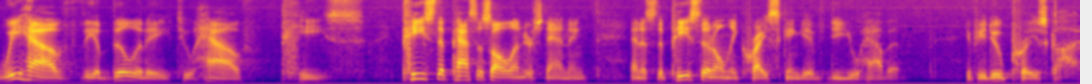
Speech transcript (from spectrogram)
we have the ability to have peace peace that passes all understanding, and it's the peace that only Christ can give. Do you have it? If you do, praise God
